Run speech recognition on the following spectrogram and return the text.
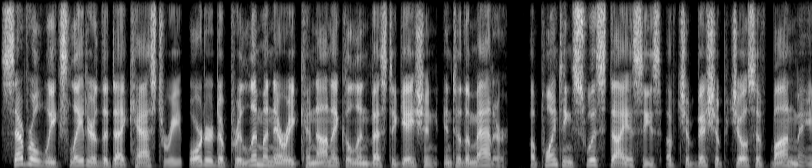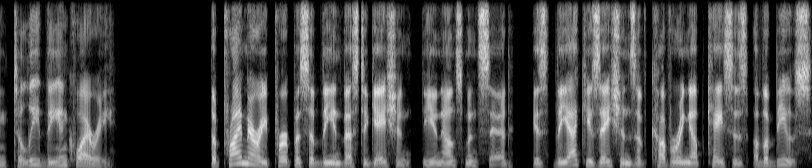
Several weeks later, the dicastery ordered a preliminary canonical investigation into the matter, appointing Swiss Diocese of Bishop Joseph Bonnemain to lead the inquiry. The primary purpose of the investigation, the announcement said, is the accusations of covering up cases of abuse.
